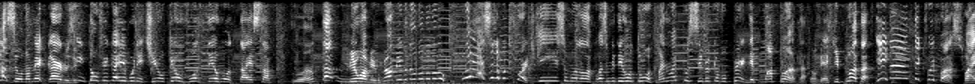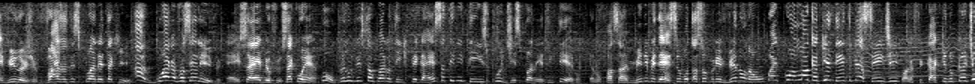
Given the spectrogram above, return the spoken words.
Ah, seu nome é Carlos, então fica aí bonitinho que eu vou derrotar essa planta. Meu amigo, meu amigo, não, não, não, não. Nossa, ela é muito forte. Que isso, mano, ela quase me derrotou. Mas não é possível que eu vou perder pra uma planta. Então vem aqui, planta. Ih, até que foi fácil. Vai, Village, vaza desse planeta aqui. Agora você é livre. É isso aí, meu filho, sai correndo. Bom, pelo visto agora eu tenho que pegar essa TNT e explodir esse planeta inteiro. Eu não faço a mínima ideia se eu vou estar sobrevivendo ou não. Mas coloca aqui dentro e acende. Bora ficar aqui no canto.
